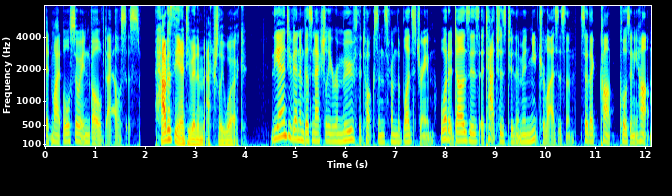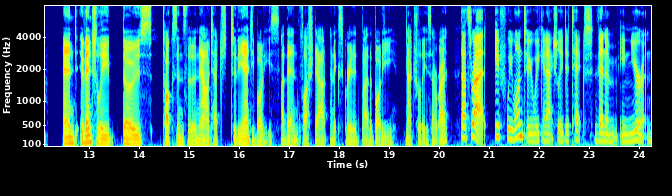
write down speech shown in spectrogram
it might also involve dialysis. How does the antivenom actually work? The antivenom doesn't actually remove the toxins from the bloodstream. What it does is attaches to them and neutralizes them, so they can't cause any harm. And eventually, those toxins that are now attached to the antibodies are then flushed out and excreted by the body naturally. Is that right? That's right. If we want to, we can actually detect venom in urine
